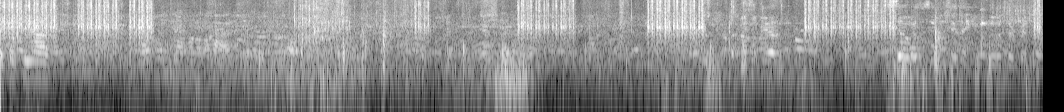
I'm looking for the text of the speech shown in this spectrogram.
Hi, Sofia. So, is this that you and Lewis are fishing?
